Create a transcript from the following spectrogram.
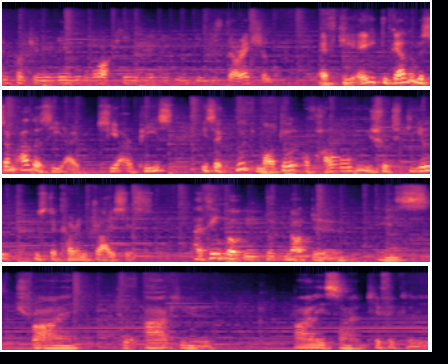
and continuing working in, in, this direction. FTA, together with some other CRPs, is a good model of how we should deal with the current crisis. I think what we should not do is try to argue highly scientifically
